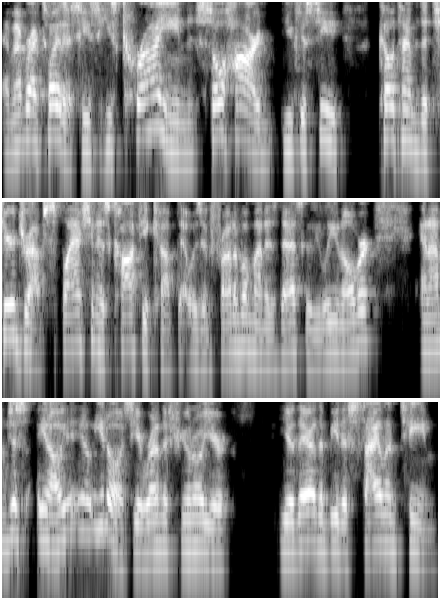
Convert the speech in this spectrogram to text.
And remember, I told you this. He's he's crying so hard you could see a couple times the teardrops splashing his coffee cup that was in front of him on his desk as he leaned over. And I'm just, you know, you, you know, it's you run the funeral. You're you're there to be the silent team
